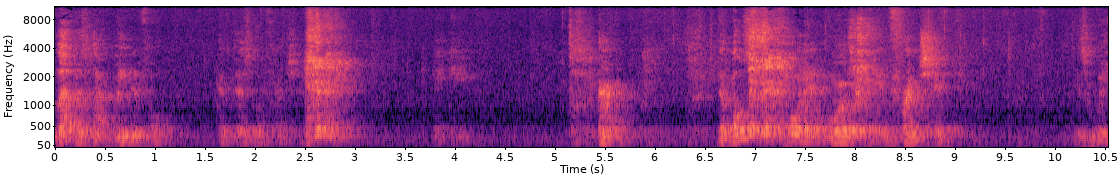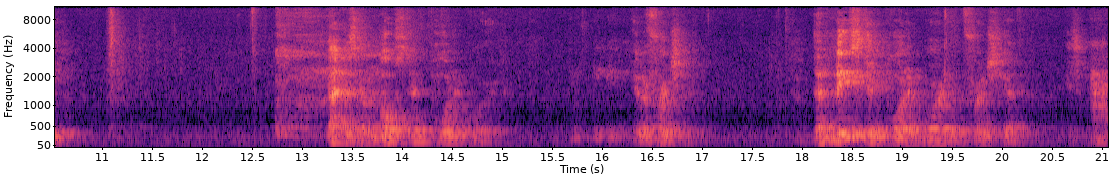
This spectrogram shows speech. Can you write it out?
Love is not meaningful if there's no friendship. the most important word in friendship is we. That is the most important word in a friendship. The least important word in a friendship is I.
